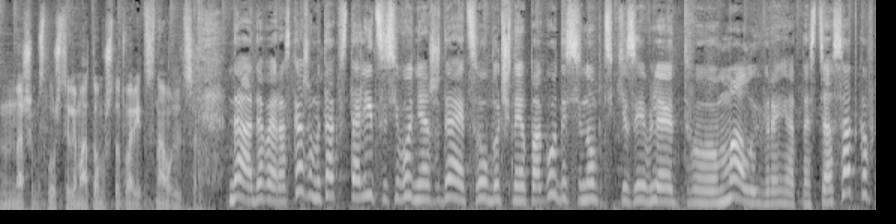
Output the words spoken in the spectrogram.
нашим слушателям о том, что творится на улице. Да, давай расскажем. Итак, в столице сегодня ожидается облачная погода. Синоптики заявляют э, малую вероятность осадков.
